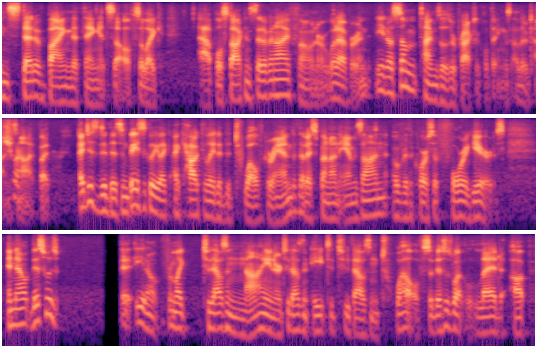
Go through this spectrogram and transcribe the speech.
instead of buying the thing itself?" So like Apple stock instead of an iPhone or whatever. And you know, sometimes those are practical things, other times sure. not. But I just did this and basically like I calculated the 12 grand that I spent on Amazon over the course of 4 years. And now this was uh, you know, from like 2009 or 2008 to 2012. So this is what led up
